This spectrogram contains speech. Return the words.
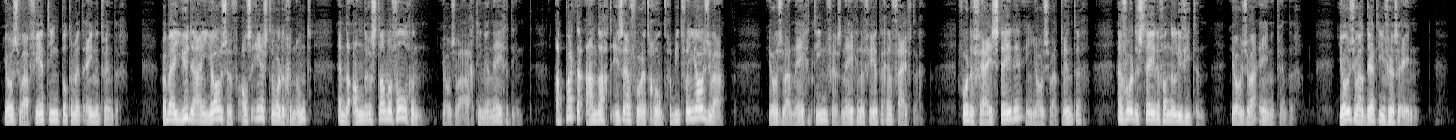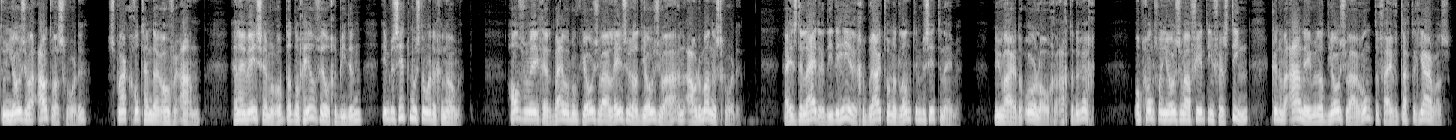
Jozua 14 tot en met 21, waarbij Juda en Jozef als eerste worden genoemd en de andere stammen volgen, Jozua 18 en 19. Aparte aandacht is er voor het grondgebied van Jozua, Jozua 19, vers 49 en 50, voor de vrijsteden in Jozua 20 en voor de steden van de Levieten, Jozua 21. Jozua 13, vers 1. Toen Jozua oud was geworden, sprak God hem daarover aan en hij wees hem erop dat nog heel veel gebieden in bezit moesten worden genomen. Halverwege het Bijbelboek Jozua lezen we dat Jozua een oude man is geworden. Hij is de leider die de Heere gebruikt om het land in bezit te nemen. Nu waren de oorlogen achter de rug. Op grond van Jozua 14 vers 10 kunnen we aannemen dat Jozua rond de 85 jaar was.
